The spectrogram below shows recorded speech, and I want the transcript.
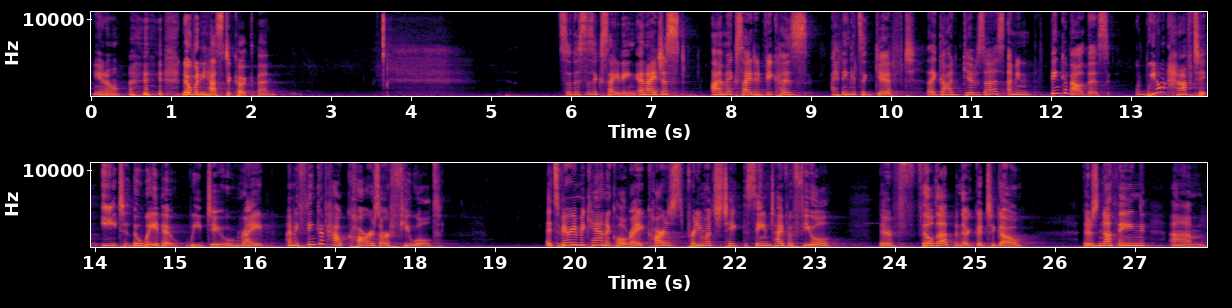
You know, nobody has to cook then. So this is exciting. And I just, I'm excited because I think it's a gift that God gives us. I mean, think about this. We don't have to eat the way that we do, right? I mean, think of how cars are fueled. It's very mechanical, right? Cars pretty much take the same type of fuel. They're filled up and they're good to go. There's nothing, um,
